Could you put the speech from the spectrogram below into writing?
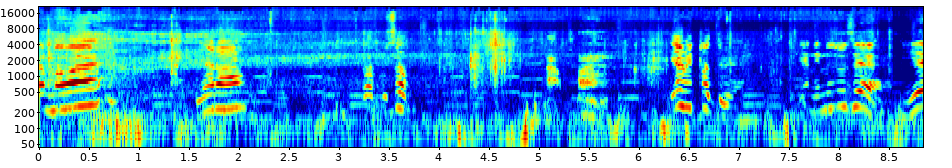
ఏమ్మా ఏరా? కూర్చో ఏమి ఇట్లా నిన్ను చూసే? ఏ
